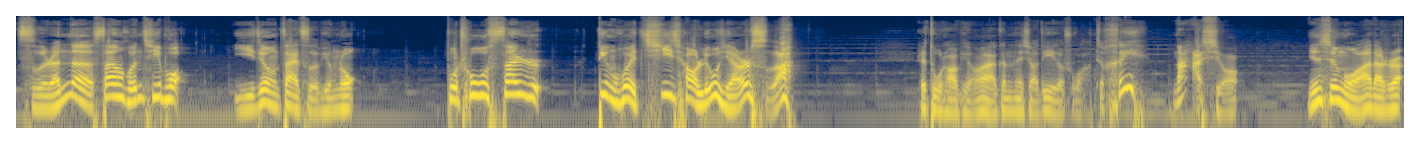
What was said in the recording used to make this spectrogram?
此人的三魂七魄已经在此瓶中，不出三日，定会七窍流血而死啊。这杜少平啊，跟那小弟就说：“这嘿，那行，您辛苦啊，大师，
